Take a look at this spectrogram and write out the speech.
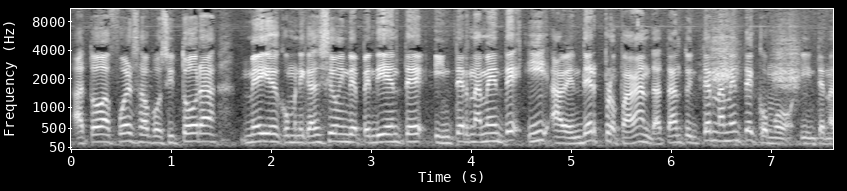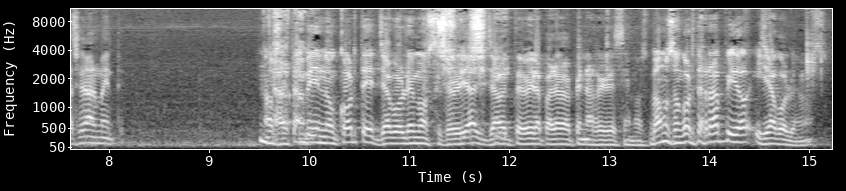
a toda fuerza opositora, medios de comunicación independiente internamente y a vender propaganda, tanto internamente como internacionalmente. Nos están pidiendo un corte, ya volvemos, ya te doy la palabra apenas regresemos. Vamos a un corte rápido y ya volvemos.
